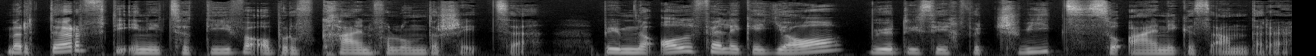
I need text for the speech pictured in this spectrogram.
Man darf die Initiative aber auf keinen Fall unterschätzen. Bei einem allfälligen Ja würde sich für die Schweiz so einiges ändern.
